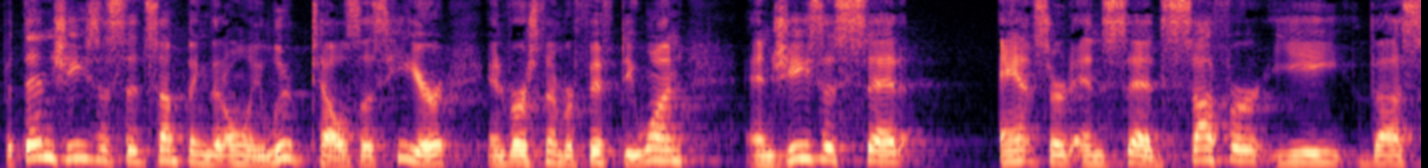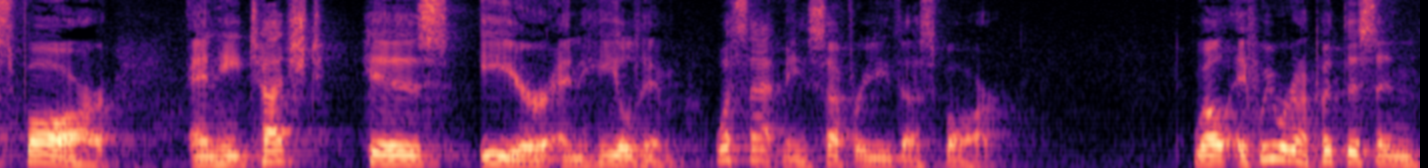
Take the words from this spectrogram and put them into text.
But then Jesus said something that only Luke tells us here in verse number 51. And Jesus said, answered and said, Suffer ye thus far. And he touched his ear and healed him. What's that mean, suffer ye thus far? Well, if we were going to put this in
